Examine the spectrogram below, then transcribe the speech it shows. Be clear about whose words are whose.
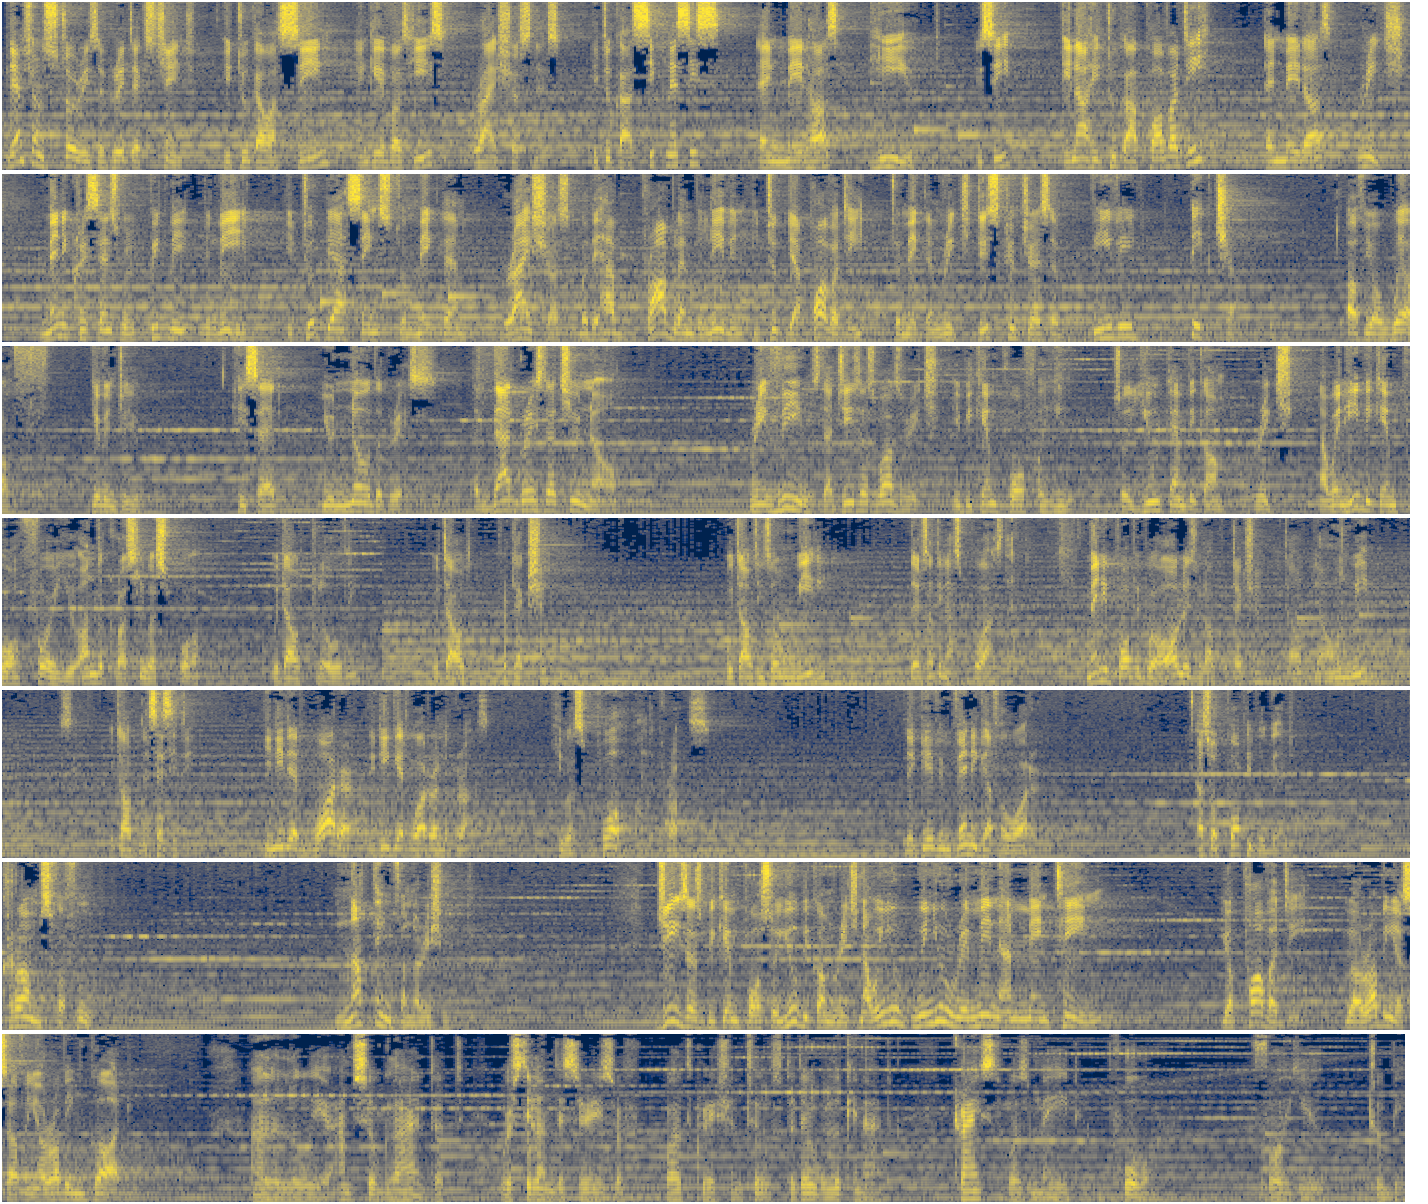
Speaker 1: Redemption story is a great exchange. He took our sin and gave us His righteousness. He took our sicknesses and made us healed. You see, and now He took our poverty and made us rich. Many Christians will quickly believe He took their sins to make them righteous, but they have problem believing He took their poverty to make them rich. This scripture is a vivid picture of your wealth given to you. He said, You know the grace. And that grace that you know reveals that Jesus was rich. He became poor for you, so you can become rich. Now, when he became poor for you on the cross, he was poor without clothing, without protection, without his own will. There's nothing as poor as that. Many poor people are always without protection, without their own will, without necessity. He needed water. Did he get water on the cross? He was poor on the cross. They gave him vinegar for water. That's what poor people get crumbs for food, nothing for nourishment. Jesus became poor, so you become rich. Now, when you when you remain and maintain your poverty, you are robbing yourself and you're robbing God.
Speaker 2: Hallelujah. I'm so glad that we're still on this series of wealth creation tools. Today we're looking at Christ was made poor for you to be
